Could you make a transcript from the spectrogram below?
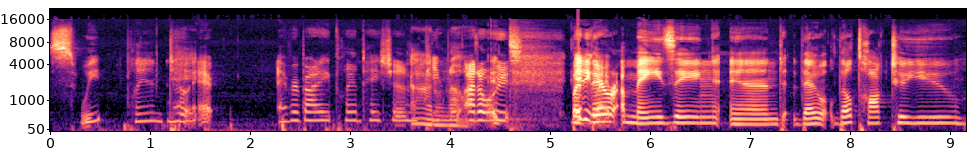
sweet plantain. No, e- everybody plantation. I don't know. I don't. But Anyway. they're amazing, and they'll they'll talk to you.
